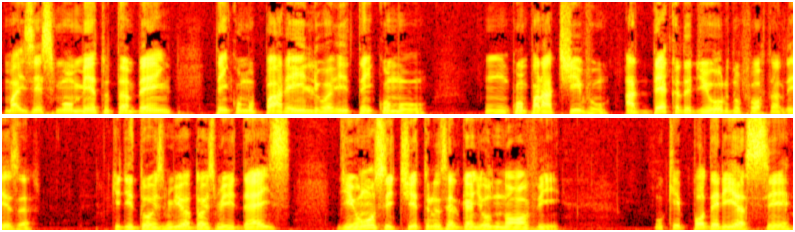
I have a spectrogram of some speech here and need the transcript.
Mas esse momento também tem como parelho aí, tem como um comparativo a década de ouro do Fortaleza, que de 2000 a 2010, de 11 títulos ele ganhou 9. O que poderia ser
